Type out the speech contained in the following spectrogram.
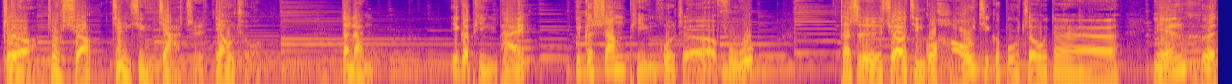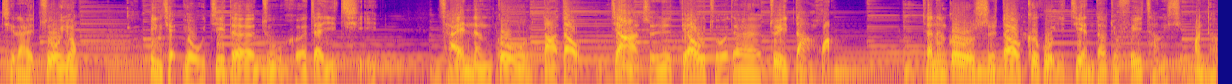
这就需要进行价值雕琢。当然，一个品牌、一个商品或者服务。它是需要经过好几个步骤的联合起来作用，并且有机的组合在一起，才能够达到价值雕琢的最大化，才能够使到客户一见到就非常喜欢它。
